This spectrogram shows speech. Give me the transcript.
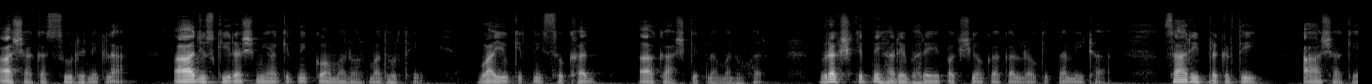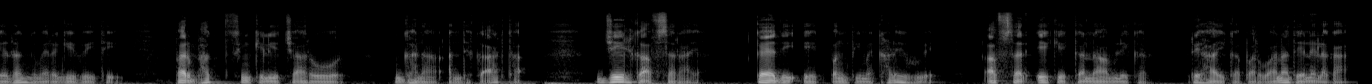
आशा का सूर्य निकला। आज उसकी रश्मियाँ कितनी कोमल और मधुर थीं। वायु कितनी सुखद, आकाश कितना मनोहर। वृक्ष कितने हरे भरे पक्षियों का कलरव कितना मीठा। सारी प्रकृति आशा के रंग में रंगी हुई थी, पर भक्त सिंह के लिए चारों ओर घना अंधकार था। जेल का अफसर आया। कैदी एक पंक्ति में खड़े हुए। अफसर एक एक का नाम लेकर रिहाई का परवाना देने लगा।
